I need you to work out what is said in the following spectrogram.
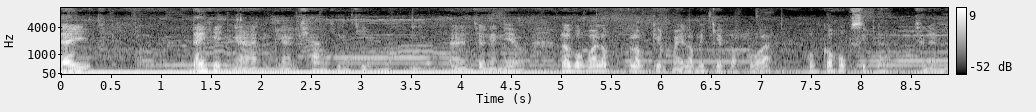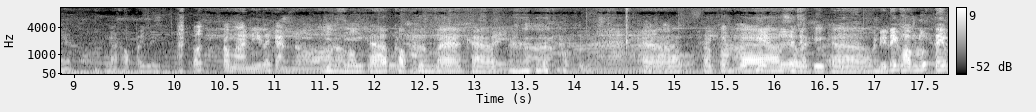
ได้ได้เห็นงานงานช่างจริงๆเนาะอืมอ่าฉะนั้นเนี้ยเราบอกว่าเราเราเก็บไหมเราไม่เก็บหรอกเพราะว่าผมก็ 60 แล้ว ฉะนั้นเนี้ยมาเอาไปเลย ก็ประมาณนี้แล้วกันเนาะยินดีครับขอบคุณมากครับได้ครับขอบคุณมากครับขอบคุณได้วามครับเพียเลยสวัสดีครับ วันนี้ได้ความรู้เต็ม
